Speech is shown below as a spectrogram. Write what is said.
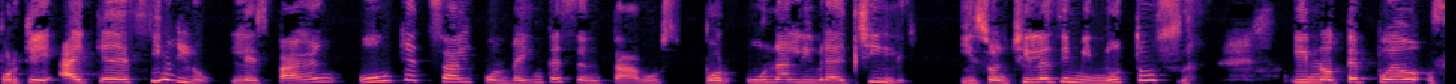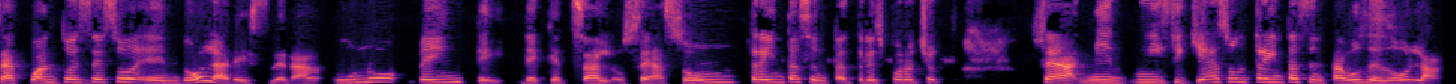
Porque hay que decirlo, les pagan un quetzal con 20 centavos por una libra de chile. Y son chiles diminutos y no te puedo, o sea, ¿cuánto es eso en dólares, verdad? 1.20 de quetzal, o sea, son 30 centavos, 3 por 8, o sea, ni, ni siquiera son 30 centavos de dólar.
